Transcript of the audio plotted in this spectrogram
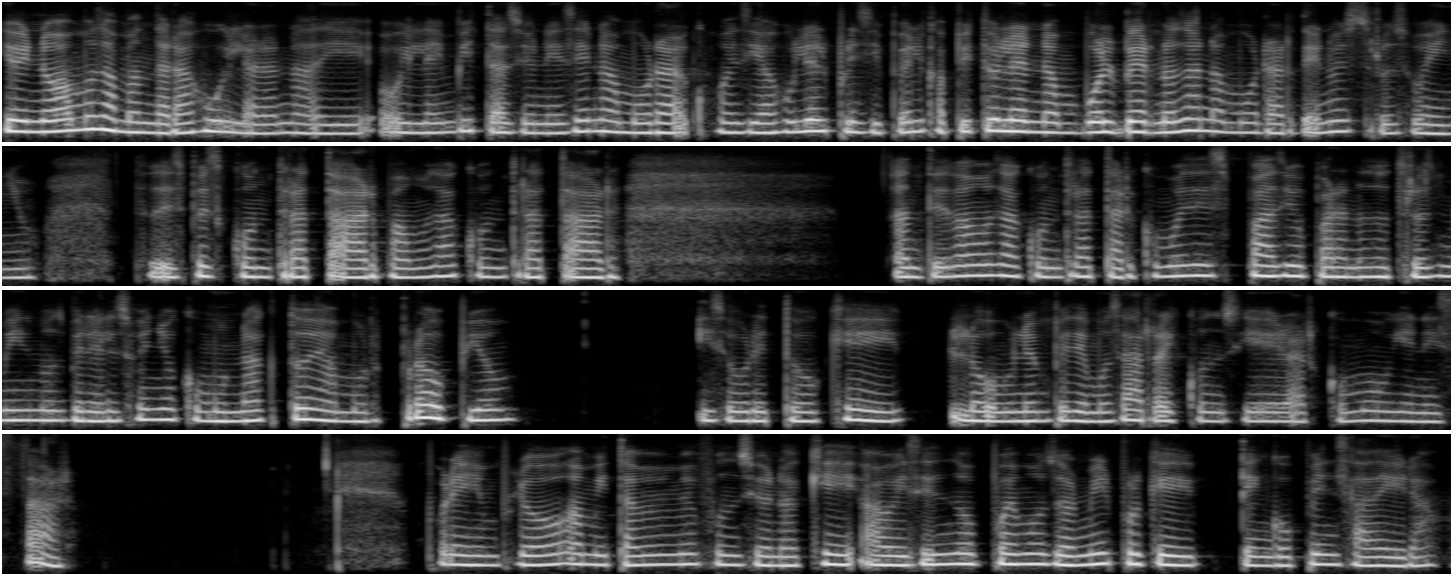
y hoy no vamos a mandar a jubilar a nadie. Hoy la invitación es enamorar, como decía Julia al principio del capítulo, volvernos a enamorar de nuestro sueño. Entonces, pues contratar, vamos a contratar. Antes vamos a contratar como ese espacio para nosotros mismos, ver el sueño como un acto de amor propio y sobre todo que lo, lo empecemos a reconsiderar como bienestar. Por ejemplo, a mí también me funciona que a veces no podemos dormir porque tengo pensadera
